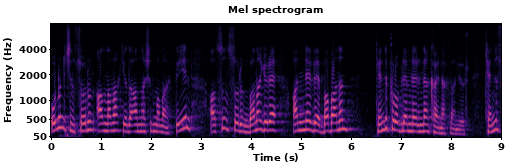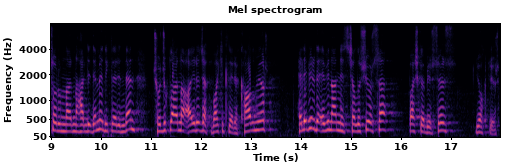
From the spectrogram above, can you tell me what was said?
Onun için sorun anlamak ya da anlaşılmamak değil, asıl sorun bana göre anne ve babanın kendi problemlerinden kaynaklanıyor. Kendi sorunlarını halledemediklerinden çocuklarına ayıracak vakitleri kalmıyor. Hele bir de evin annesi çalışıyorsa başka bir söz yok diyor.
